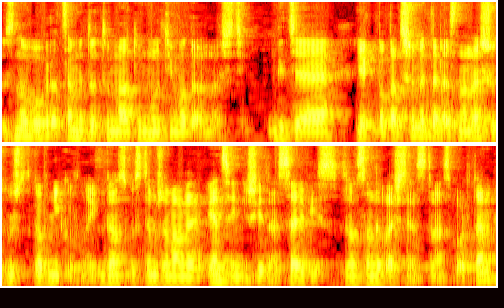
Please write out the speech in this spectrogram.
Znowu wracamy do tematu multimodalności, gdzie jak popatrzymy teraz na naszych użytkowników, no i w związku z tym, że mamy więcej niż jeden serwis związany właśnie z transportem,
